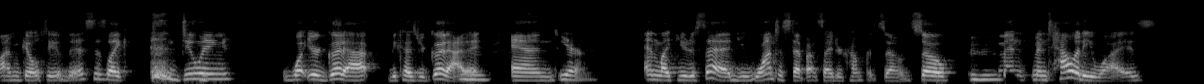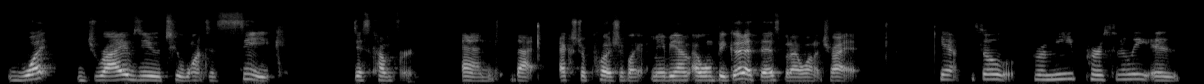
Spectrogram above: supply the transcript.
i'm guilty of this is like doing what you're good at because you're good at it. Mhm. and yeah. and like you just said you want to step outside your comfort zone. So hmm men- mentality wise what drives you to want to seek discomfort and that extra push of like maybe I, I won't be good at this but i want to try it. Yeah. So for me personally is,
